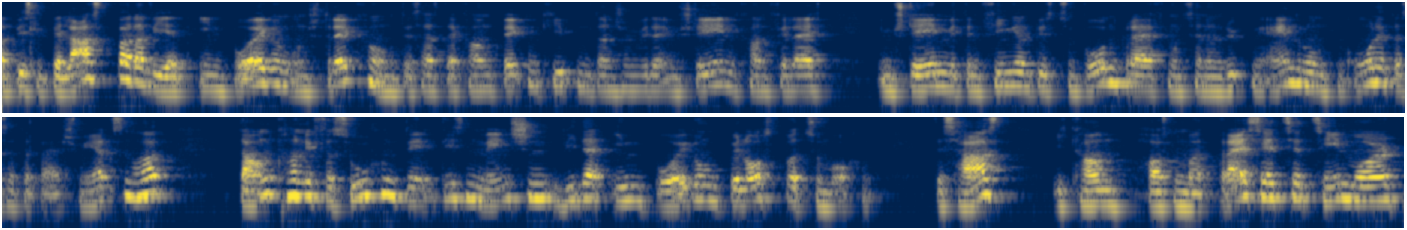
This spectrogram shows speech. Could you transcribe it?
ein bisschen belastbarer wird in Beugung und Streckung, das heißt, er kann Becken kippen, dann schon wieder im Stehen, kann vielleicht im Stehen mit den Fingern bis zum Boden greifen und seinen Rücken einrunden, ohne dass er dabei Schmerzen hat, dann kann ich versuchen, diesen Menschen wieder in Beugung belastbar zu machen. Das heißt, ich kann Hausnummer drei Sätze zehnmal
